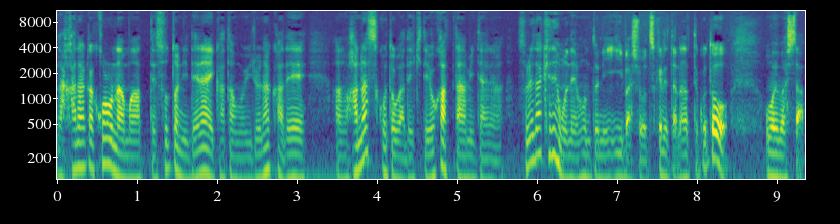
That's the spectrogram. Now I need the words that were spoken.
なかなかコロナもあって外に出ない方もいる中であの話すことができてよかったみたいなそれだけでもね本当にいい場所を作れたなってことを思いました、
